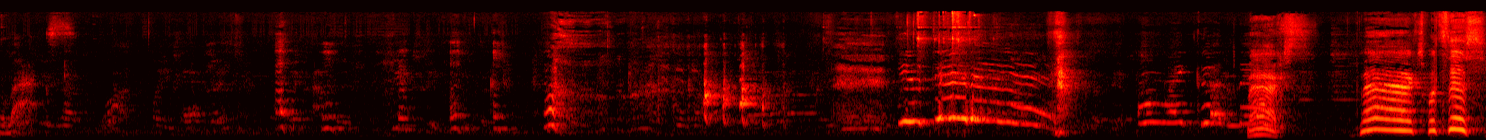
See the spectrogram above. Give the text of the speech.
Relax. you did it! Oh my goodness. Max. Max, what's this?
